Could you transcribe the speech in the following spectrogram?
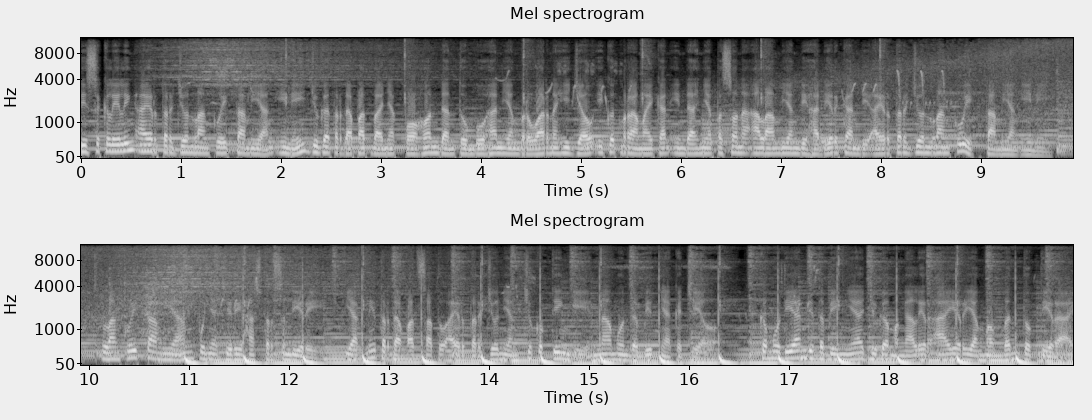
Di sekeliling air terjun Langkuik Tamiang ini juga terdapat banyak pohon dan tumbuhan yang berwarna hijau ikut meramaikan indahnya pesona alam yang dihadirkan di air terjun Langkuik Tamiang ini. Langkuik Tamiang punya ciri khas tersendiri, yakni terdapat satu air terjun yang cukup tinggi namun debitnya kecil. Kemudian di tebingnya juga mengalir air yang membentuk tirai.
